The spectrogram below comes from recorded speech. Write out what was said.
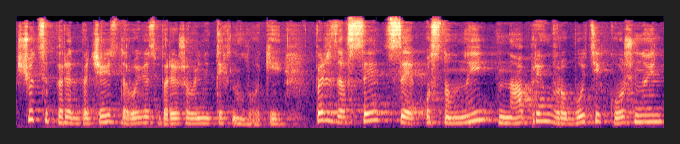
Що це передбачає здоров'я збережувальні технології? Перш за все, це основний напрям в роботі кожної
